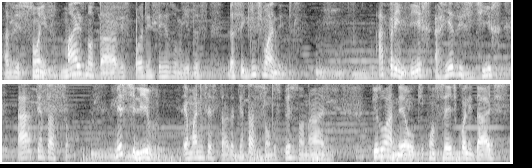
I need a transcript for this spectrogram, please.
As lições mais notáveis podem ser resumidas da seguinte maneira: aprender a resistir à tentação. Neste livro é manifestada a tentação dos personagens pelo anel que concede qualidades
